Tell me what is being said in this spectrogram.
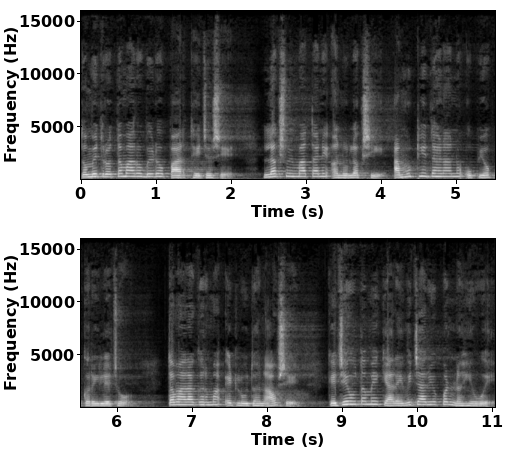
તો મિત્રો તમારો બેડો પાર થઈ જશે. લક્ષ્મી માતાને અનુલક્ષી આ મુઠ્ઠી ધાણાનો ઉપયોગ કરી લેજો. તમારા ઘરમાં એટલું ધન આવશે કે જેવું તમે ક્યારેય વિચાર્યું પણ નહીં હોય.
